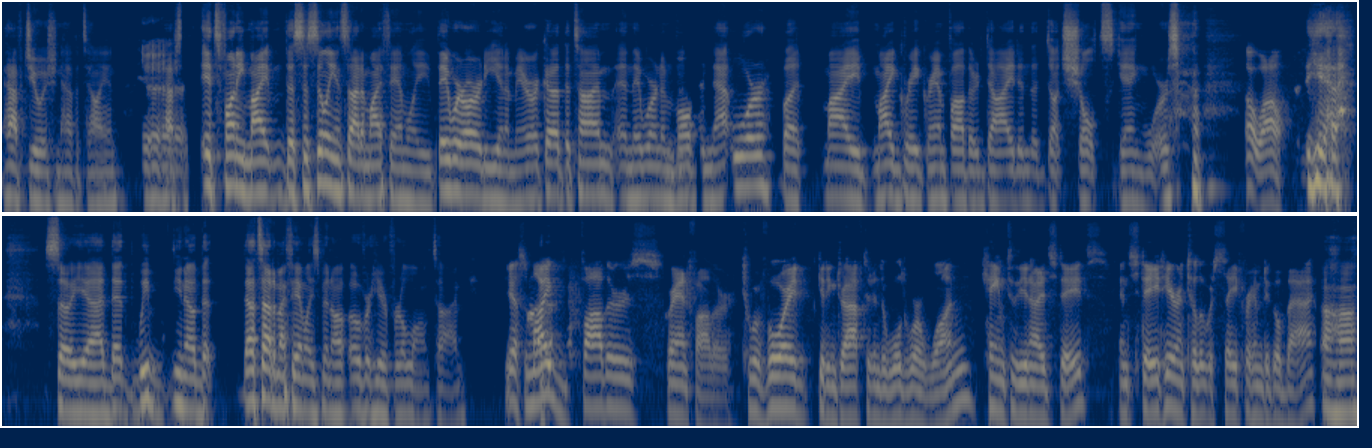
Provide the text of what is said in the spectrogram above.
half Jewish and half Italian. Yeah. Half, it's funny. My the Sicilian side of my family, they were already in America at the time, and they weren't mm-hmm. involved in that war. But my my great grandfather died in the Dutch Schultz gang wars. oh wow! Yeah. So yeah, that we've you know that that side of my family's been over here for a long time. Yes, my father's grandfather, to avoid getting drafted into World War One, came to the United States and stayed here until it was safe for him to go back. Uh huh.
